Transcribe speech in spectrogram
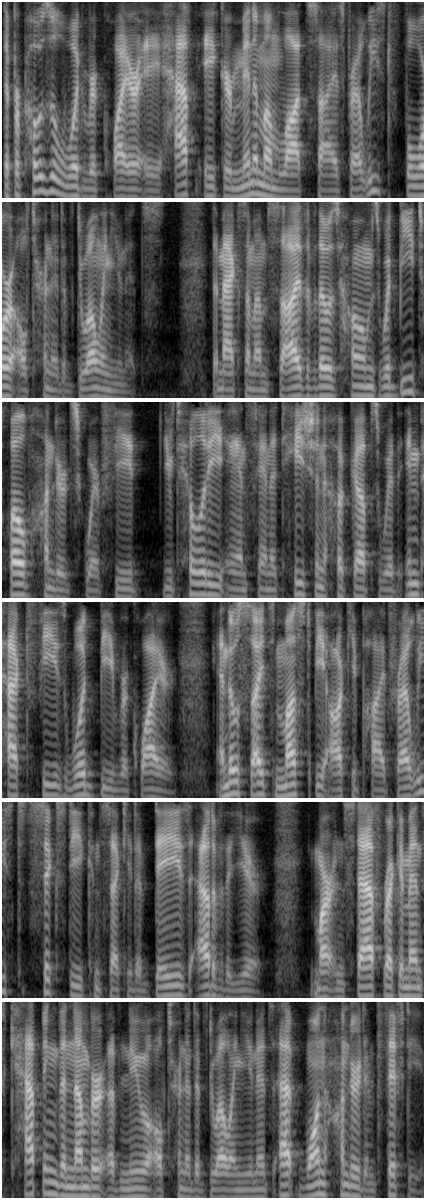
The proposal would require a half acre minimum lot size for at least four alternative dwelling units. The maximum size of those homes would be 1,200 square feet, utility and sanitation hookups with impact fees would be required, and those sites must be occupied for at least 60 consecutive days out of the year. Martin staff recommends capping the number of new alternative dwelling units at 150.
